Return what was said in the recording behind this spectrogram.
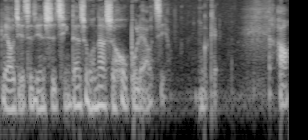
了解这件事情，但是我那时候不了解。OK，好，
